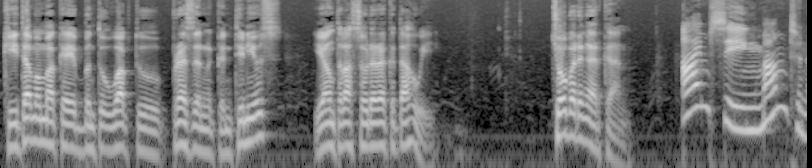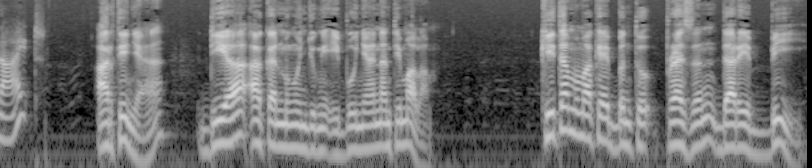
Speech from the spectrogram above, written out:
Kita memakai bentuk waktu present continuous yang telah saudara ketahui. Coba dengarkan. I'm seeing Mum tonight. Artinya, dia akan mengunjungi ibunya nanti malam. Kita memakai bentuk present dari be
